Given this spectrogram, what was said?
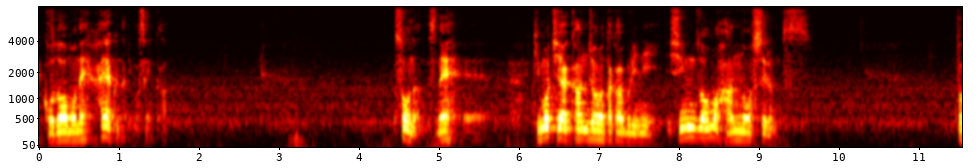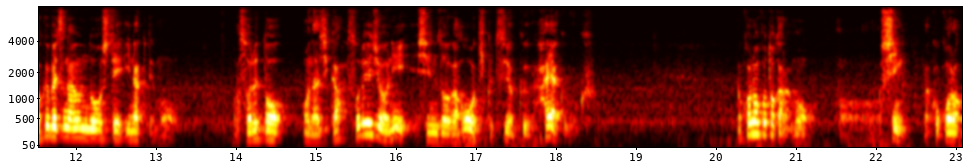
鼓動もね速くなりませんか。そうなんですね、気持ちや感情の高ぶりに心臓も反応してるんです。特別な運動をしていなくてもそれと同じかそれ以上に心臓が大きく強く速く動く。このことからも心、まあ、心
